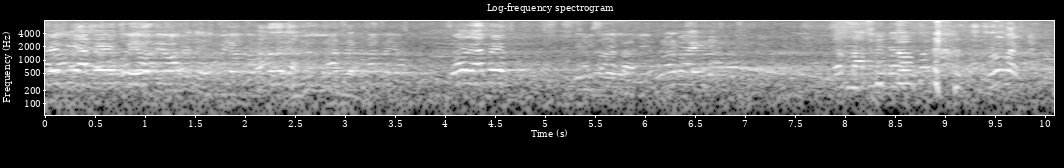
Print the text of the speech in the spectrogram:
सर यहाँ पे इधर आइए कुणाल भाई थोड़ा लेफ़्ट सर भाई यहाँ पे यहाँ पे यहाँ पे सो बोल नाइस सर भाई यहाँ पे रामा सेंटर ये लो हेलो हाय टीचर सो बोल नाइस हाँ भी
